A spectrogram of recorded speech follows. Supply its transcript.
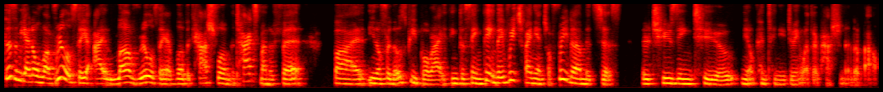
Doesn't mean I don't love real estate. I love real estate. I love the cash flow and the tax benefit. But you know, for those people, right, I think the same thing. They've reached financial freedom. It's just they're choosing to you know continue doing what they're passionate about.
